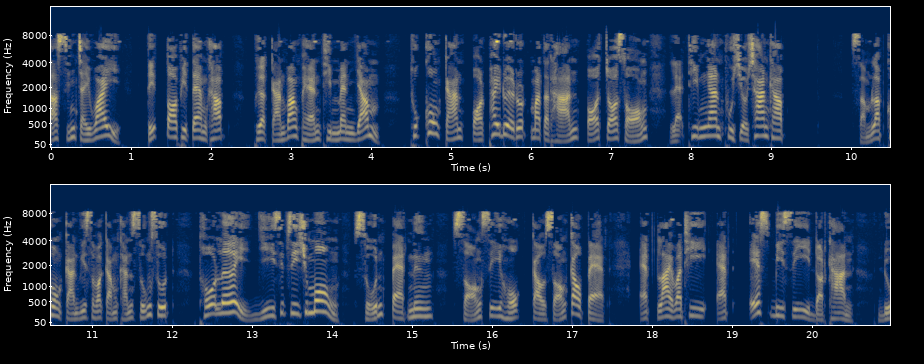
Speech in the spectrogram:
ตัดสินใจไว ติดต่อพี่แต้มครับ เพื่อการวางแผนที่แม่นยำทุกโครงการปลอดภัยด้วยรถมาตรฐานปจ2และทีมงานผู้เชี่ยวชาญครับ สำหรับโครงการวิศวกรรมขันสูงสุด โทรเลย 24 ชั่วโมง 081 246 9298 แอดไลน์ว่าที่ @sbc.can ดู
